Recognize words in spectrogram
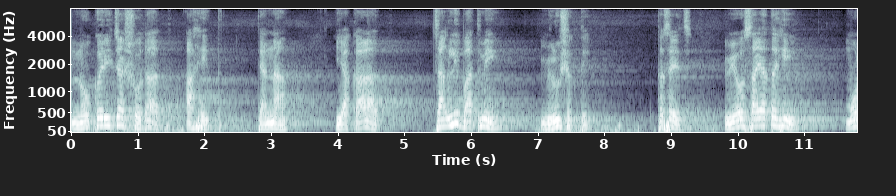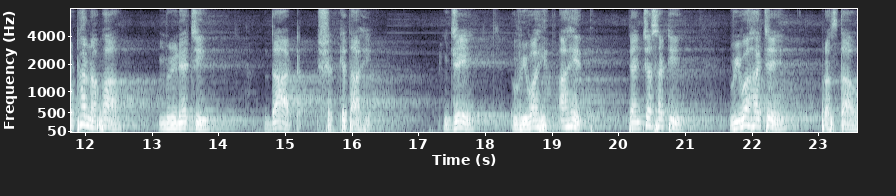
नोकरीच्या शोधात आहेत त्यांना या काळात चांगली बातमी मिळू शकते. तसेच व्यवसायातही मोठा नफा मिळण्याची दाट शक्यता आहे. जे विवाहित आहेत त्यांच्यासाठी विवाहाचे प्रस्ताव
